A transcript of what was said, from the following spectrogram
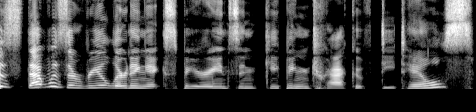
was that was a real learning experience in keeping track of details.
